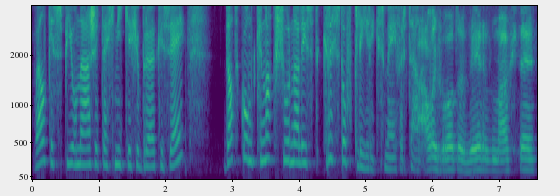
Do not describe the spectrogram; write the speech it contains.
Welke spionagetechnieken gebruiken zij? Dat kon knakjournalist Christophe Kleriks mij vertellen. Alle grote wereldmachten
